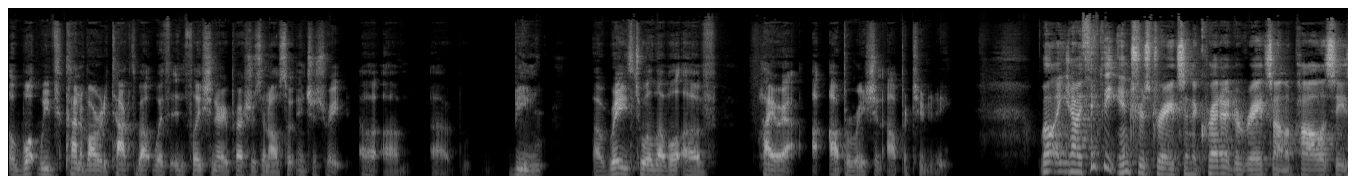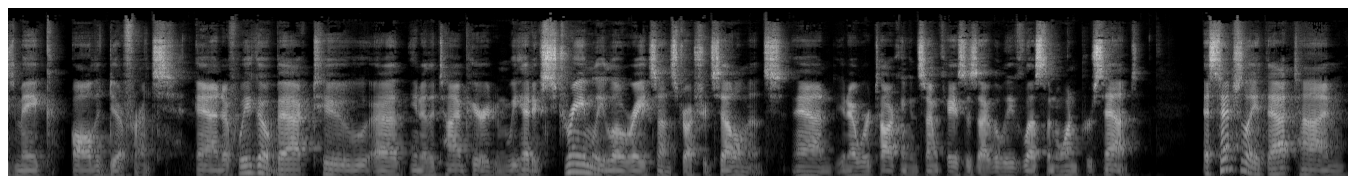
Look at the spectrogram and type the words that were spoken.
uh, what we've kind of already talked about with inflationary pressures and also interest rate uh, um, uh, being uh, raised to a level of higher operation opportunity? Well, you know, I think the interest rates and the creditor rates on the policies make all the difference. And if we go back to uh, you know the time period when we had extremely low rates on structured settlements, and you know we're talking in some cases, I believe, less than one percent. Essentially, at that time,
